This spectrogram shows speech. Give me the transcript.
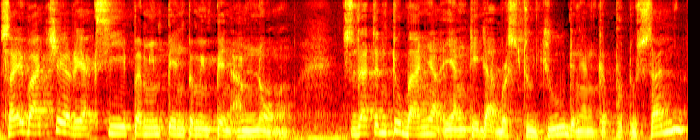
Saya baca reaksi pemimpin-pemimpin AMNO. Sudah tentu banyak yang tidak bersetuju dengan keputusan,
